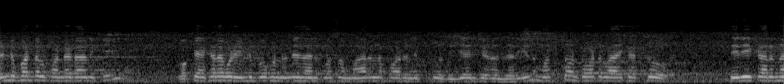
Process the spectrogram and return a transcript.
రెండు పంటలు పండడానికి ఒక ఎకరా కూడా ఎండిపోకుండా ఉండేదానికోసం మారెళ్ళపాడు లిఫ్ట్ డిజైన్ చేయడం జరిగింది. మొత్తం టోటల్ ఆయకట్టు స్థిరీకరణ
